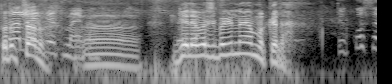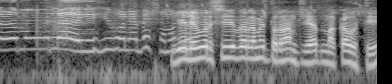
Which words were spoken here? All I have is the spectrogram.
परत चालायचं चालू. येत नाही मग. हं. गेल्या वर्षी बघितलं नाही मकाला ते कुसळ मग ला- ही होण्यापेक्षा मग गेल्या वर्षी बघा मित्रांनो आमच्या यात मका होती?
